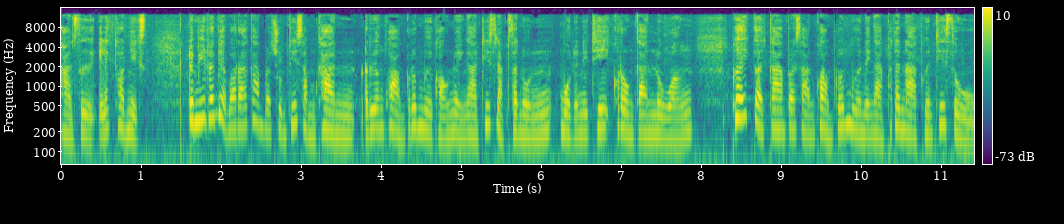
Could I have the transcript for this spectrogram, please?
ผ่านสื่ออิเล็กทรอนิกส์ โดยมีระเบียบวาระการประชุมที่สำคัญ เรื่องความร่วมมือของหน่วยงานที่สนับสนุนมูลนิธิโครงการหลวง เพื่อให้เกิดการประสานความร่วมมือในงานพัฒนาพื้นที่สูง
